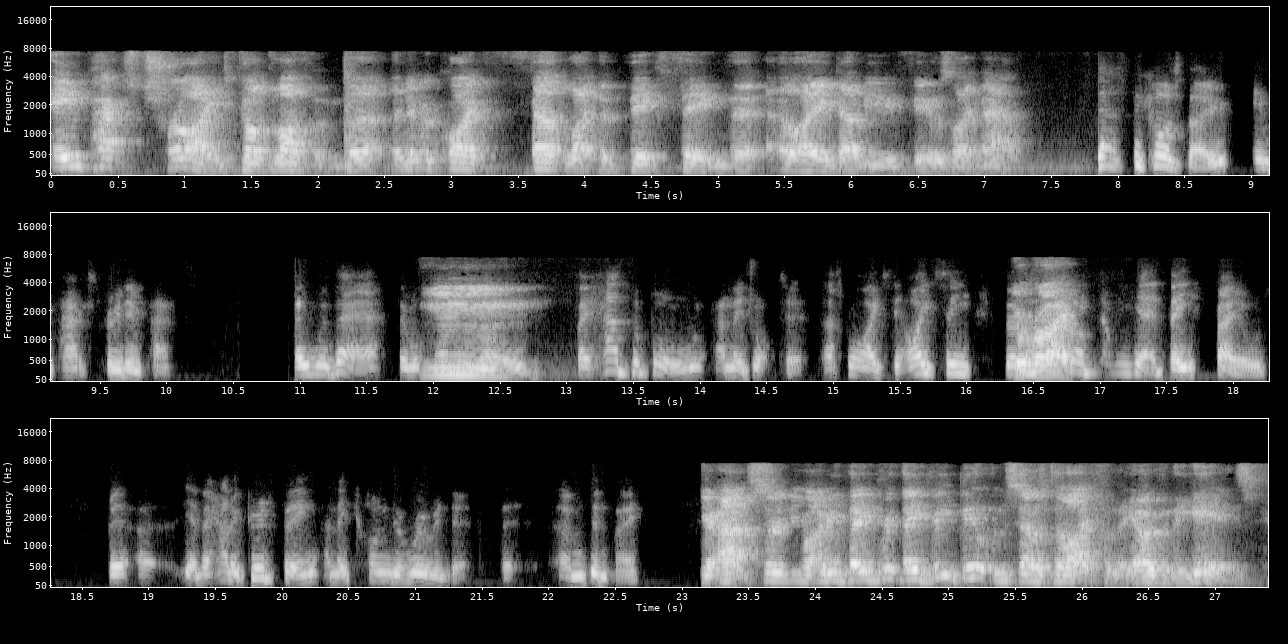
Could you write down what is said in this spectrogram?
Impact tried, God love them, but they never quite felt like the big thing that LAW feels like now. That's because, though, Impact screwed Impact. They were there, they were on mm. the road, they had the ball and they dropped it. That's what I see. I see You're right. Yeah, they failed, but uh, yeah, they had a good thing and they kind of ruined it, but, um, didn't they? You're absolutely right. I mean, they've re- they've rebuilt themselves delightfully over the years.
